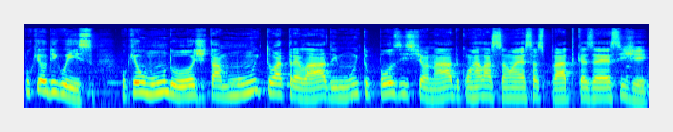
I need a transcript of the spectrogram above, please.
Por que eu digo isso? Porque o mundo hoje está muito atrelado e muito posicionado com relação a essas práticas ESG.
